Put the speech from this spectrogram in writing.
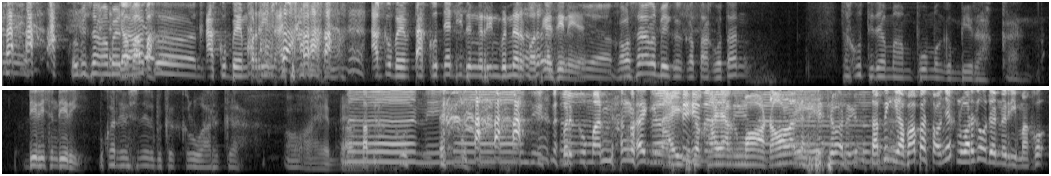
Kudu bisa apa-apa. ngebedakeun. Aku bemperin aja. Aku bem takutnya didengerin bener podcast ini ya. Iya, kalau saya lebih ke ketakutan takut tidak mampu menggembirakan. Diri sendiri. Bukan diri sendiri lebih ke keluarga. Oh, hebat. Berkumandang lagi lah. Aing sok hayang modal lagi gitu. Tapi nggak apa-apa soalnya keluarga udah nerima kok.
